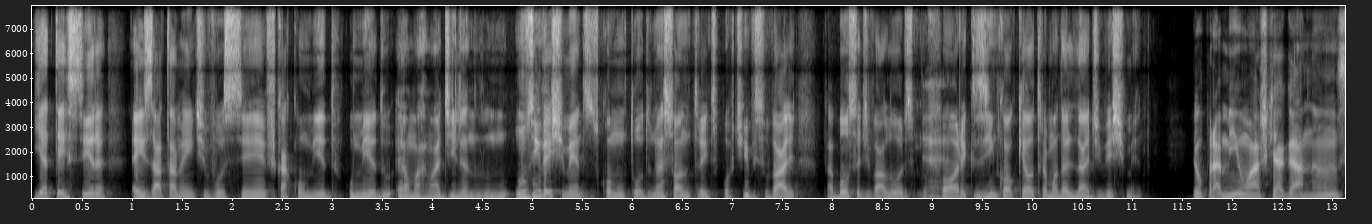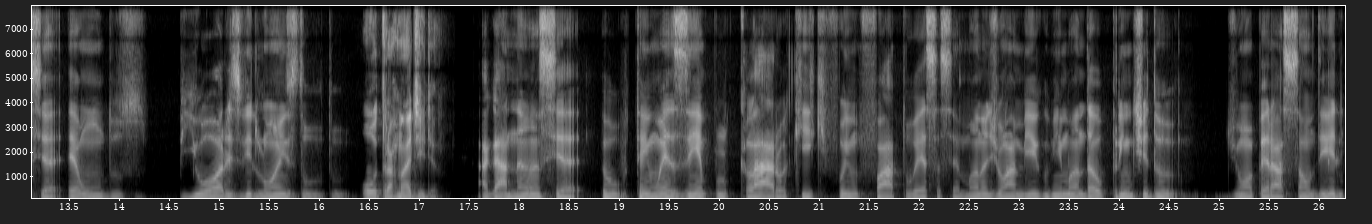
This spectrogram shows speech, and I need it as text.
e a terceira é exatamente você ficar com medo. O medo é uma armadilha nos investimentos como um todo, não é só no trade esportivo, isso vale para a bolsa de valores, para o é. forex e em qualquer outra modalidade de investimento. Eu, para mim, eu acho que a ganância é um dos piores vilões do, do... Outra armadilha. A ganância, eu tenho um exemplo claro aqui, que foi um fato essa semana de um amigo me mandar o print do, de uma operação dele.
